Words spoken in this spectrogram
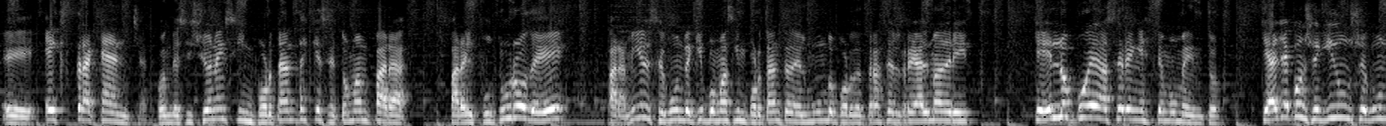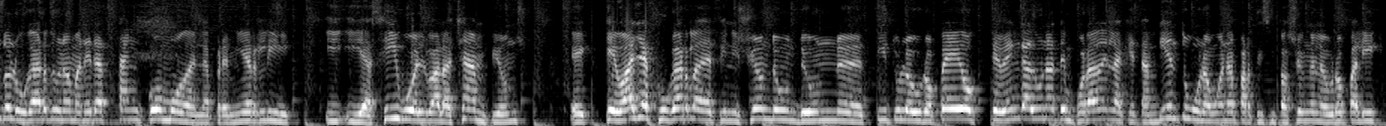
eh, extra cancha, con decisiones importantes que se toman para, para el futuro de, para mí, el segundo equipo más importante del mundo por detrás del Real Madrid, que él lo puede hacer en este momento, que haya conseguido un segundo lugar de una manera tan cómoda en la Premier League y así vuelva a la Champions, eh, que vaya a jugar la definición de un, de un eh, título europeo, que venga de una temporada en la que también tuvo una buena participación en la Europa League,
